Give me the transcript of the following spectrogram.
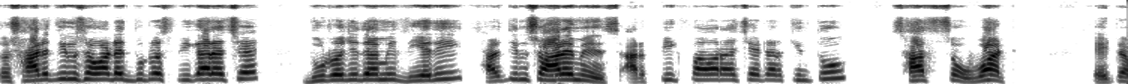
তো সাড়ে তিনশো ওয়াটের দুটো স্পিকার আছে, দুটো যদি আমি দিয়ে দিই, সাড়ে তিনশো আরএমএস আর পিক পাওয়ার আছে এটার কিন্তু সাতশো ওয়াট। এটা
